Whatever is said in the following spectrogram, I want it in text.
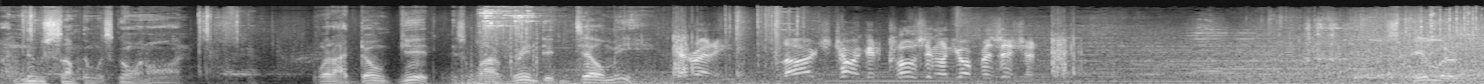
I knew something was going on. What I don't get is why Wren didn't tell me. Get ready. Large target closing on your position. Stay alert.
